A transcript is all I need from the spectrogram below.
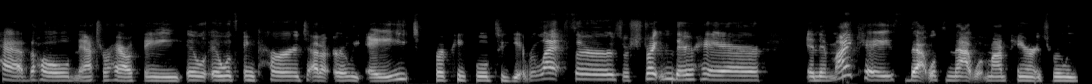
have the whole natural hair thing. It, it was encouraged at an early age for people to get relaxers or straighten their hair. And in my case, that was not what my parents really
